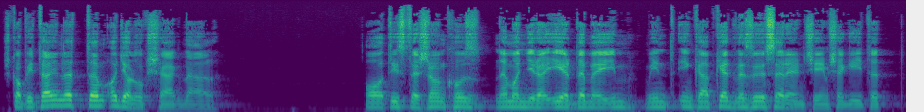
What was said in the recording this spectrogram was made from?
s kapitány lettem a gyalogságnál. A tisztes ranghoz nem annyira érdemeim, mint inkább kedvező szerencsém segített.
